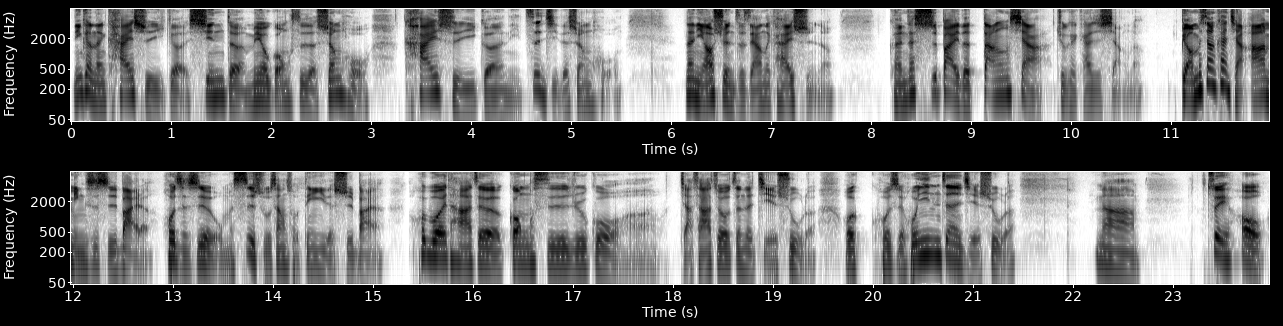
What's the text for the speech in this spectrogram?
你可能开始一个新的没有公司的生活，开始一个你自己的生活。那你要选择怎样的开始呢？可能在失败的当下就可以开始想了。表面上看起来阿明是失败了，或者是我们世俗上所定义的失败了，会不会他这个公司如果啊？假设他最后真的结束了，或或是婚姻真的结束了，那最后，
